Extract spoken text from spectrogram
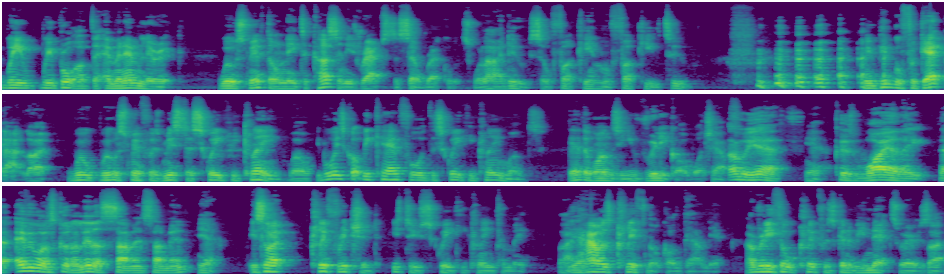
we, we brought up the Eminem lyric. Will Smith don't need to cuss in his raps to sell records. Well, I do, so fuck him and fuck you too. I mean, people forget that. Like, Will, Will Smith was Mr. Squeaky Clean. Well, you've always got to be careful with the squeaky clean ones. They're the ones that you've really got to watch out oh, for. Oh yeah. Yeah. Because why are they? Everyone's got a little something, something. Yeah. It's like Cliff Richard. He's too squeaky clean for me. Like, Yeah. how has Cliff not gone down yet? I really thought Cliff was going to be next, where it was like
